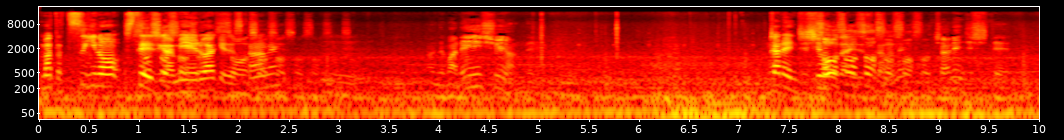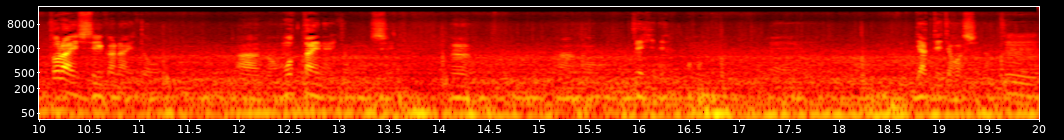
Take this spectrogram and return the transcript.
また次のステージが見えるわけですからね。そうそうそうそうそうなんでまあ練習なんで、チャレンジし放題ですからねそうそうそうそうそうチャレンジしてトライしていかないとあのもったいないと思うしうんあのぜひね、えーやっていてほしいなとうん。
